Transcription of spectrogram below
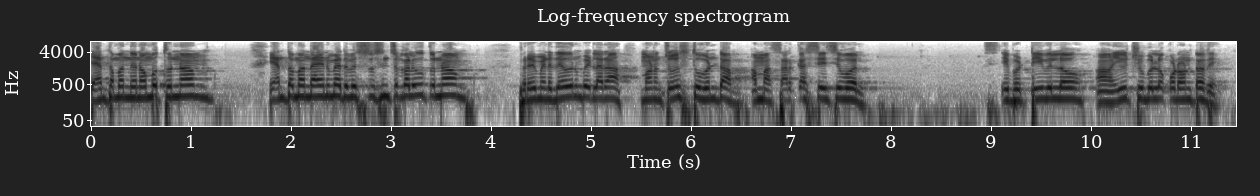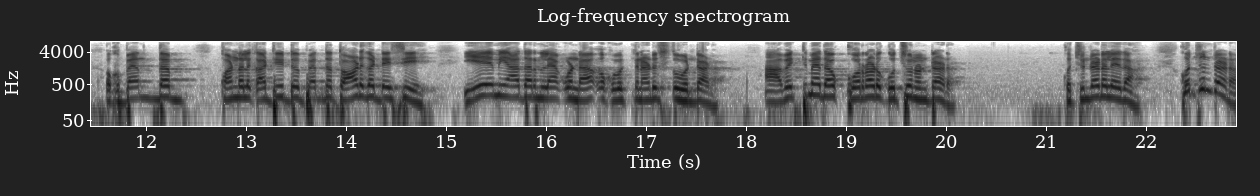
ఎంతమంది నమ్ముతున్నాం? ఎంతమంది ఆయన మీద విశ్వసించగలుగుతున్నాం? ప్రేమైన దేవుని బిడ్డలారా మనం చూస్తూ ఉంటాం. అమ్మ సర్కస్ చేసేవాళ్ళు. ఇప్పుడు టీవీలో యూట్యూబ్లో కూడా ఉంటుంది. ఒక పెద్ద కొండలకు అటు ఇటు పెద్ద తాడు కట్టేసి ఏమీ ఆధారం లేకుండా ఒక వ్యక్తి నడుస్తూ ఉంటాడు. ఆ వ్యక్తి మీద ఒక కుర్రాడు కూర్చొని ఉంటాడు. కూర్చుంటాడా లేదా? కూర్చుంటాడు.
